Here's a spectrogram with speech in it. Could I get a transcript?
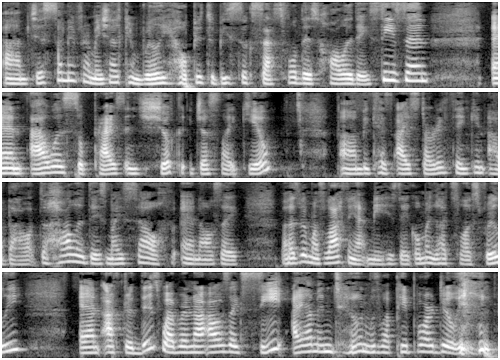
Um, just some information that can really help you to be successful this holiday season. And I was surprised and shook just like you um, because I started thinking about the holidays myself. And I was like, my husband was laughing at me. He's like, oh my God, Celeste, really? And after this webinar, I was like, see, I am in tune with what people are doing.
